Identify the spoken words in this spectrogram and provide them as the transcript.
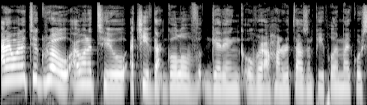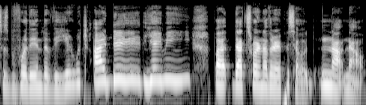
And I wanted to grow. I wanted to achieve that goal of getting over a hundred thousand people in my courses before the end of the year, which I did. Yay me! But that's for another episode, not now.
